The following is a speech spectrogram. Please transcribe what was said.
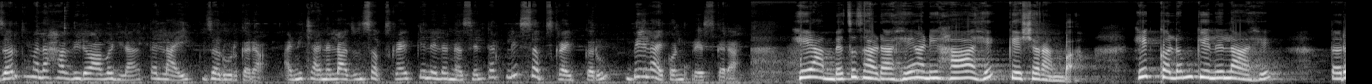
जर तुम्हाला हा व्हिडिओ आवडला तर लाईक जरूर करा आणि चॅनलला अजून सबस्क्राईब केलेलं नसेल तर प्लीज सबस्क्राईब करून बेल आयकॉन प्रेस करा. हे आंब्याचं झाड आहे आणि हा आहे केशर आंबा हे कलम केलेलं आहे तर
